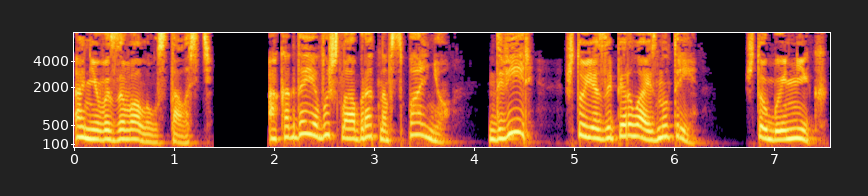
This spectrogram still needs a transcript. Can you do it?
а не вызывала усталость. А когда я вышла обратно в спальню, дверь, что я заперла изнутри, чтобы Ник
